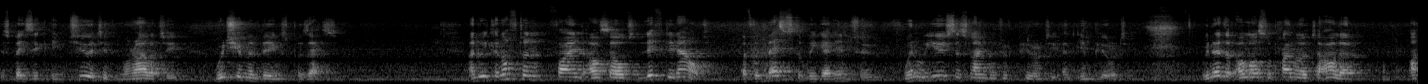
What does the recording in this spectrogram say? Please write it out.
this basic intuitive morality which human beings possess. And we can often find ourselves lifted out of the mess that we get into when we use this language of purity and impurity. We know that Allah subhanahu wa ta'ala uh,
